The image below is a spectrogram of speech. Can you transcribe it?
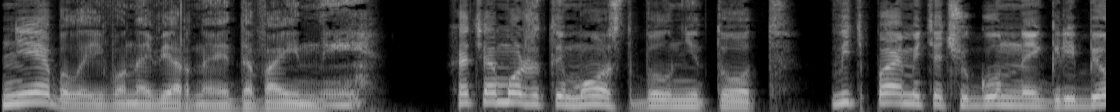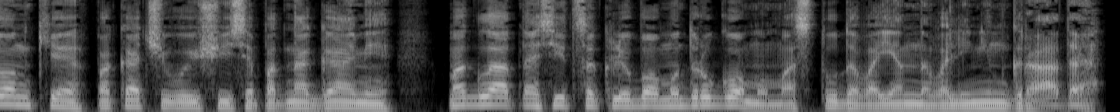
Не было его, наверное, до войны. Хотя, может, и мост был не тот, ведь память о чугунной гребенке, покачивающейся под ногами, могла относиться к любому другому мосту до военного Ленинграда.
